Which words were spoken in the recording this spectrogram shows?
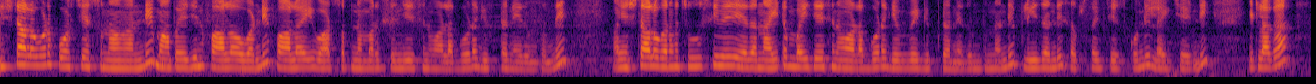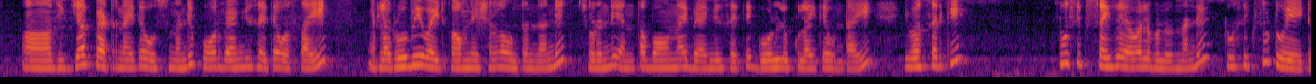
ఇన్స్టాలో కూడా పోస్ట్ చేస్తున్నాం అండి మా పేజీని ఫాలో అవ్వండి. ఫాలో అయ్యి వాట్సాప్ నెంబర్కి సెండ్ చేసిన వాళ్ళకి కూడా గిఫ్ట్ అనేది ఉంటుంది. ఆ ఇన్స్టాలో కనుక చూసి ఏదైనా ఐటమ్ బై చేసిన వాళ్ళకి కూడా గివ్వే గిఫ్ట్ అనేది ఉంటుందండి. ప్లీజ్ అండి సబ్స్క్రైబ్ చేసుకోండి లైక్ చేయండి. ఇట్లాగా జిగ్జాగ్ ప్యాటర్న్ అయితే వస్తుందండి. ఫోర్ బ్యాంగిల్స్ అయితే వస్తాయి. ఇట్లా రూబీ వైట్ కాంబినేషన్లో ఉంటుందండి. చూడండి ఎంత బాగున్నాయి. బ్యాంగిల్స్ అయితే గోల్డ్ లుక్లు అయితే ఉంటాయి. ఇవి వచ్చేసరికి టూ సిక్స్ సైజు అవైలబుల్ ఉందండి. టూ సిక్స్ టూ ఎయిట్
